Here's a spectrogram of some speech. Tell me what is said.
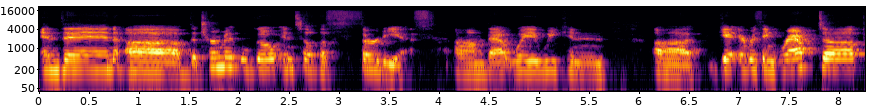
and then uh, the tournament will go until the thirtieth. Um, that way we can uh, get everything wrapped up.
